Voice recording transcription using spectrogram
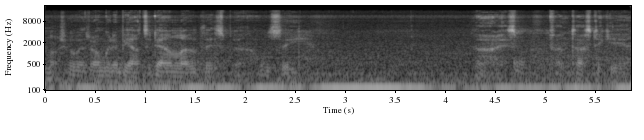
I'm not sure whether I'm going to be able to download this, but we'll see. Oh, it's fantastic here.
